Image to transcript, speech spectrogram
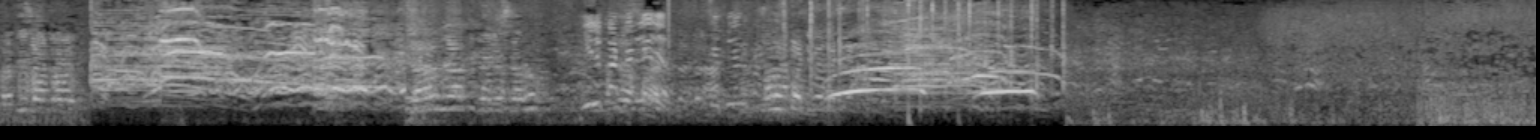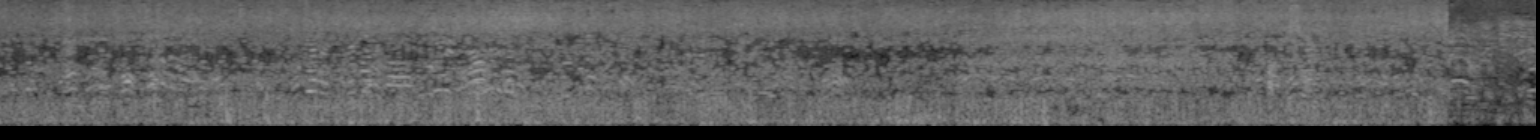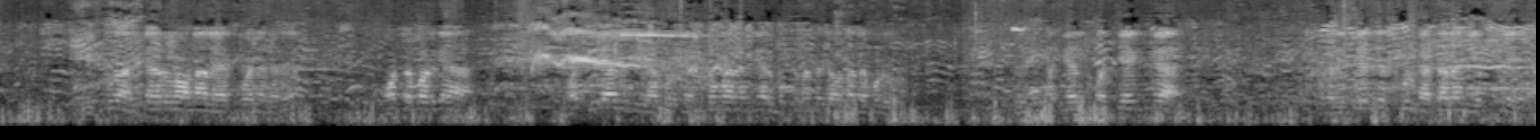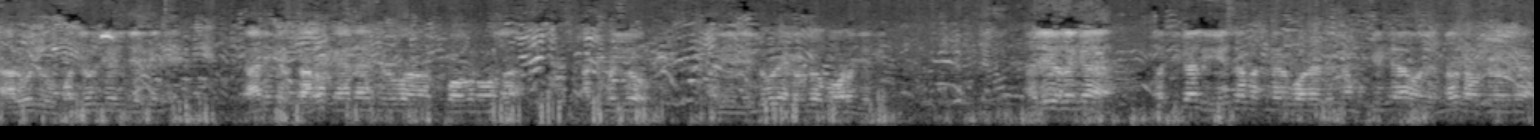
ప్రతి సంవత్సరం శరణ్ గారికి గణేష్ గారు వీళ్ళు చెట్లు అధికారంలో ఉన్నా లేకపోయినా సరే మొట్టమొదటిగా మత్స్యకారులకి అప్పుడు చంద్రకుమార్ రెడ్డి గారు ముఖ్యమంత్రిగా ఉన్నప్పుడు మత్స్యకారులకు ప్రత్యేకంగా రెసిడెన్షియల్ స్కూల్ కట్టాలని చెప్తే ఆ రోజు మంజూరు చేయడం జరిగింది. కానీ ఇక్కడ స్థలం కేటాయించకపోవడం వల్ల అటుపల్లిలో అది నెల్లూరు ఎక్కడికో పోవడం జరిగింది. అదేవిధంగా మత్స్యకారులు ఏ సమస్య మీద పోరాడినా ముఖ్యంగా వాళ్ళు ఎన్నో సంవత్సరాలుగా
